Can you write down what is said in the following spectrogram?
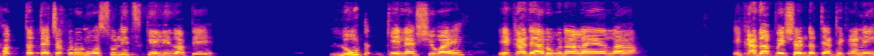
फक्त त्याच्याकडून वसुलीच केली जाते. लूट केल्याशिवाय एखाद्या रुग्णालयाला एखादा पेशंट त्या ठिकाणी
